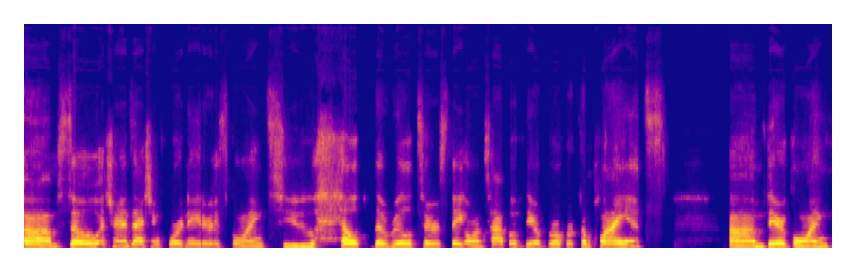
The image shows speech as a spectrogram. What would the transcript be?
Um, so, a transaction coordinator is going to help the realtor stay on top of their broker compliance. Um, they're going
